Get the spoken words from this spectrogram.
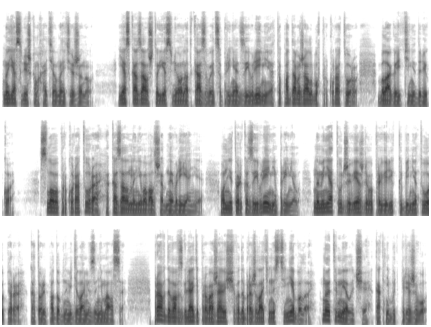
но я слишком хотел найти жену. Я сказал, что если он отказывается принять заявление, то подам жалобу в прокуратуру, благо идти недалеко. Слово «прокуратура» оказало на него волшебное влияние. Он не только заявление принял, но меня тут же вежливо провели к кабинету опера, который подобными делами занимался. Правда, во взгляде провожающего доброжелательности не было, но это мелочи, как-нибудь переживу.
